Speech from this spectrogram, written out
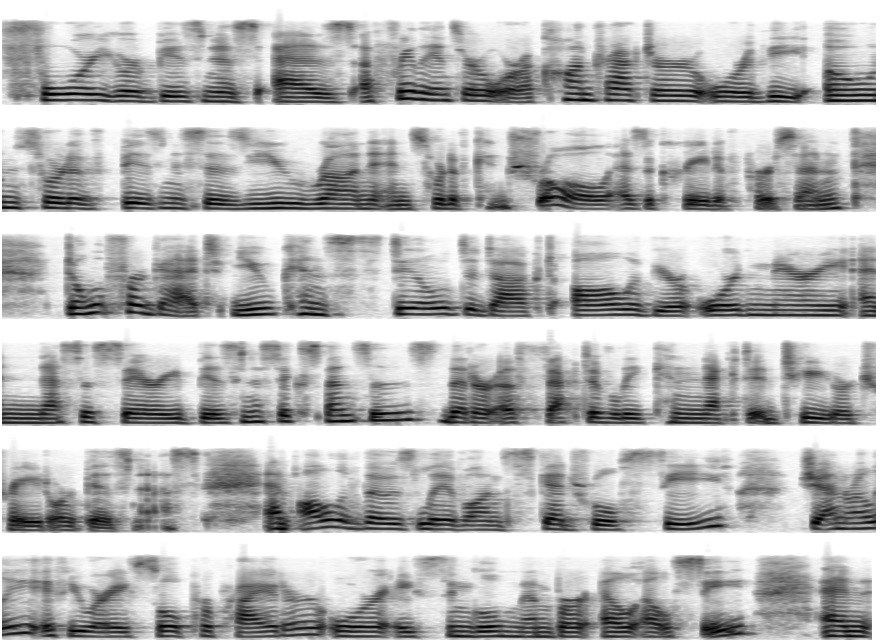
for your business as a freelancer or a contractor or the own sort of businesses you run and sort of control as a creative person, don't forget you can still deduct all of your ordinary and necessary business expenses that are effectively connected to your trade or business. And all of those live on Schedule C generally if you are a sole proprietor or a single member LLC. And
